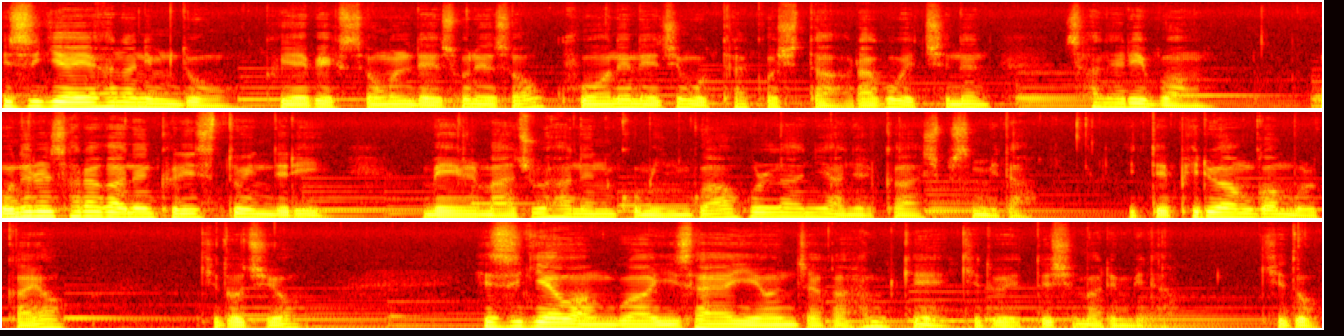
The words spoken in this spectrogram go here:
히스기야의 하나님도 그의 백성을 내 손에서 구원해 내지 못할 것이다 라고 외치는 사네립 왕. 오늘을 살아가는 그리스도인들이 매일 마주하는 고민과 혼란이 아닐까 싶습니다. 이때 필요한 건 뭘까요? 기도지요. 히스기야 왕과 이사야 예언자가 함께 기도했듯이 말입니다. 기도.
